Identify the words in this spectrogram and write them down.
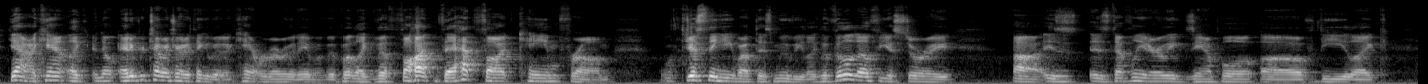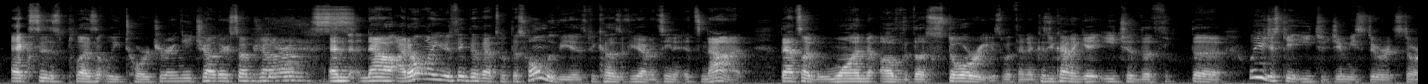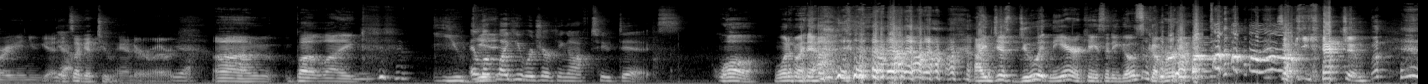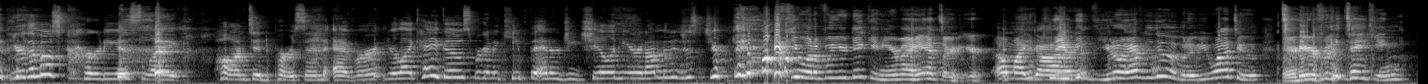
Yeah, I can't like no. Every time I try to think of it, I can't remember the name of it. But like the thought, that thought came from just thinking about this movie. Like the Philadelphia story uh, is is definitely an early example of the like exes pleasantly torturing each other subgenre. Yes. And now I don't want you to think that that's what this whole movie is because if you haven't seen it, it's not. That's like one of the stories within it because you kind of get each of the th- the well, you just get each of Jimmy Stewart's story and you get Yeah. it's like a two hander or whatever. Yeah. Um, but like you, It get, looked like you were jerking off two dicks. Well, what am I not? I just do it in the air in case any ghosts come around, so I can catch him. You're the most courteous, like haunted person ever. You're like, hey, ghost, we're gonna keep the energy chilling here, and I'm gonna just jerk if you want to put your dick in here, my hands are here. Oh my god. You, can, you don't have to do it, but if you want to, they're here for the taking.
